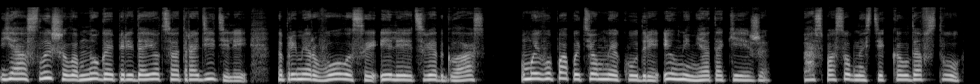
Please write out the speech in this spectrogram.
«Я слышала, многое передается от родителей, например, волосы или цвет глаз. У моего папы темные кудри, и у меня такие же. А способности к колдовству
